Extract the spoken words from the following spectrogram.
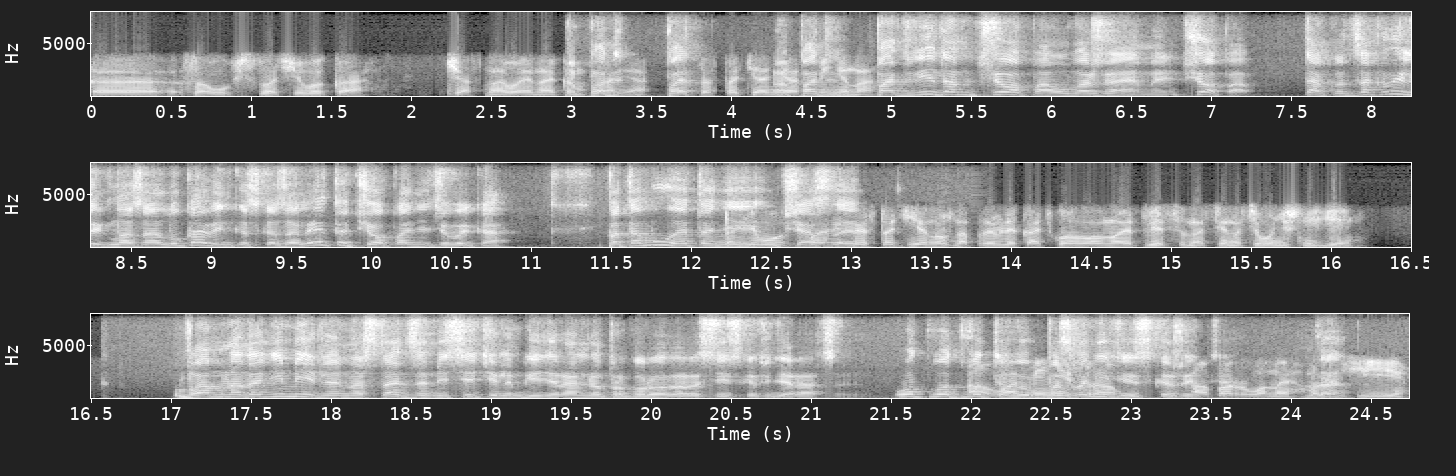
э, сообщество ЧВК? Частная военная компания. Под, Эта статья не под, отменена. Под видом ЧОПа, уважаемые. ЧОПа. Так вот, закрыли глаза, лукавенько сказали, это ЧОП, а не ЧВК. Потому это не его частное... По этой статье нужно привлекать к уголовной ответственности на сегодняшний день. Вам надо немедленно стать заместителем генерального прокурора Российской Федерации. Вот, вот, а вот вы позвоните и скажите. обороны да. России.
